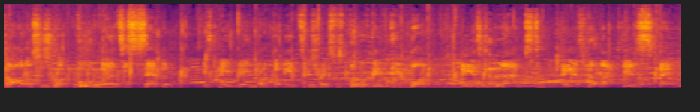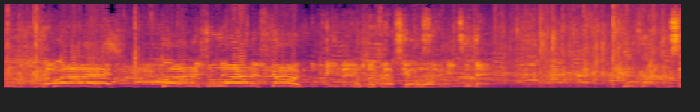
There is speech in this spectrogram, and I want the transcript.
Carlos has run 437. His PB run coming into this race was 451. He has collapsed. He has collapsed. He has spent. Go on, Alice! Go on, Alice, all the way, Alice, go! The PB That's all just around much you better, also hits the deck. So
